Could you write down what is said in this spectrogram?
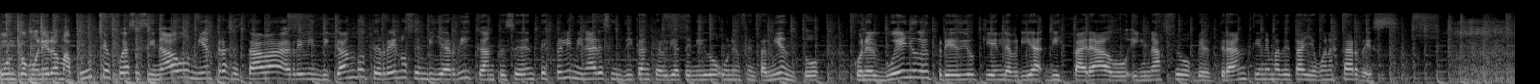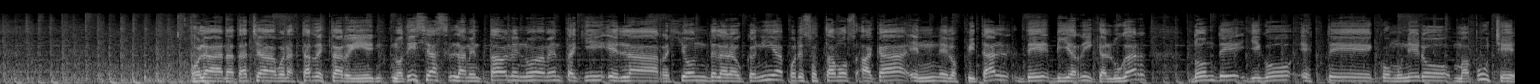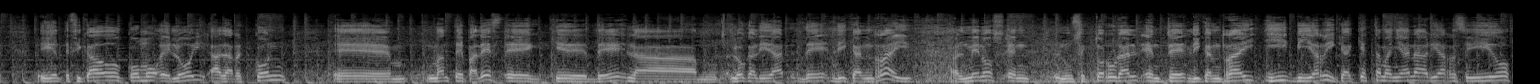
Un comunero mapuche fue asesinado mientras estaba reivindicando terrenos en Villarrica. Antecedentes preliminares indican que habría tenido un enfrentamiento con el dueño del predio, quien le habría disparado. Ignacio Beltrán tiene más detalles. Buenas tardes. Hola Natacha, buenas tardes. Claro, y noticias lamentables nuevamente aquí en la región de la Araucanía, por eso estamos acá en el hospital de Villarrica, el lugar donde llegó este comunero mapuche, identificado como Eloy Alarcón eh, Mantepalef, eh, de la mm, localidad de Licanray, al menos en, en un sector rural entre Licanray y Villarrica, que esta mañana habría recibido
